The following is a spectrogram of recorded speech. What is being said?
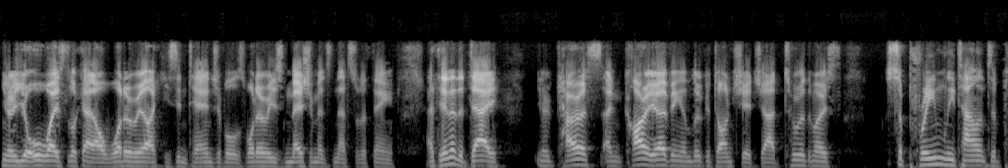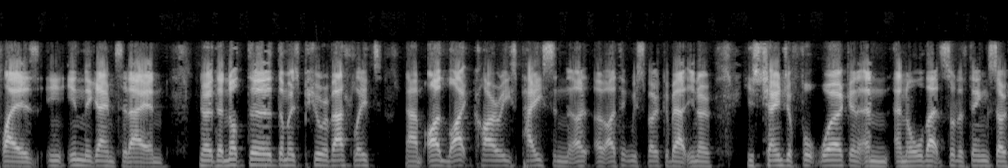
you know, you always look at oh, what are we like his intangibles? What are his measurements and that sort of thing. At the end of the day, you know, Caris and Kyrie Irving and Luka Doncic are two of the most supremely talented players in, in the game today. And you know, they're not the the most pure of athletes. Um, I like Kyrie's pace, and I, I, think we spoke about you know his change of footwork and, and, and all that sort of thing. So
